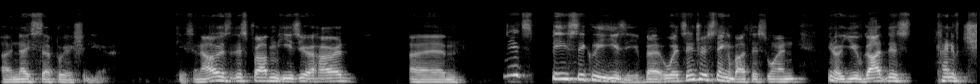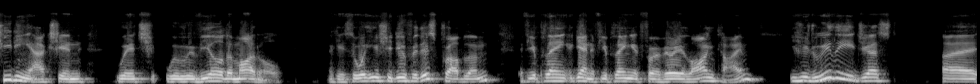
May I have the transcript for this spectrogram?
a nice separation here. Okay, so now is this problem easy or hard? Um, it's basically easy, but what's interesting about this one, you know, you've got this kind of cheating action which will reveal the model. Okay, so what you should do for this problem, if you're playing, again, if you're playing it for a very long time, you should really just uh,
